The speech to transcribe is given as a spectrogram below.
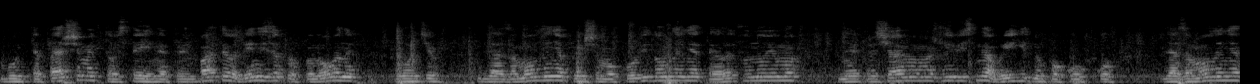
Будьте першими, хто встигне придбати один із запропонованих лотів. Для замовлення пишемо повідомлення, телефонуємо, не втрачаємо можливість на вигідну покупку. Для замовлення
